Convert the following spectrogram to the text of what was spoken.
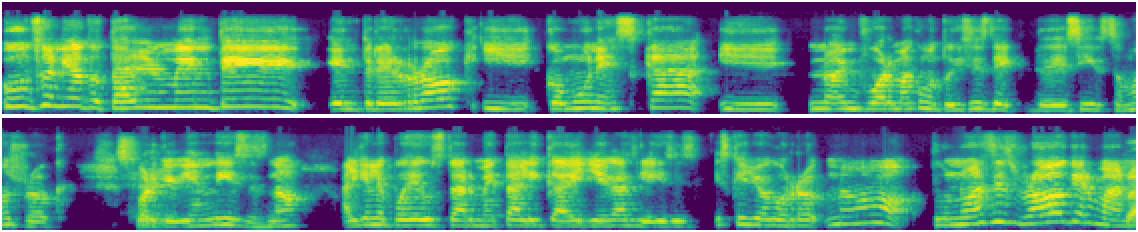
un sonido totalmente entre rock y como un ska y no hay forma, como tú dices, de, decir, somos rock. Porque bien dices, ¿no? alguien le puede gustar Metallica y llegas y le dices, es que yo hago rock. No, tú no haces rock, hermano.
